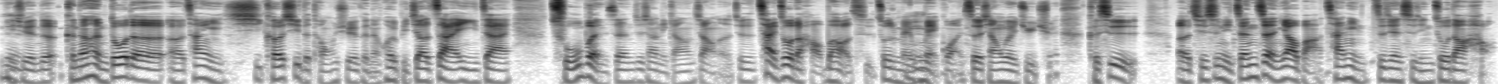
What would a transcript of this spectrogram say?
你觉得可能很多的呃餐饮系科系的同学可能会比较在意在厨本身，就像你刚刚讲的，就是菜做的好不好吃，做的美不美观，色香味俱全。可是呃，其实你真正要把餐饮这件事情做到好，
